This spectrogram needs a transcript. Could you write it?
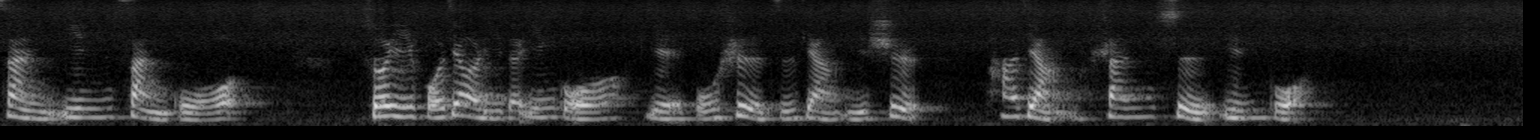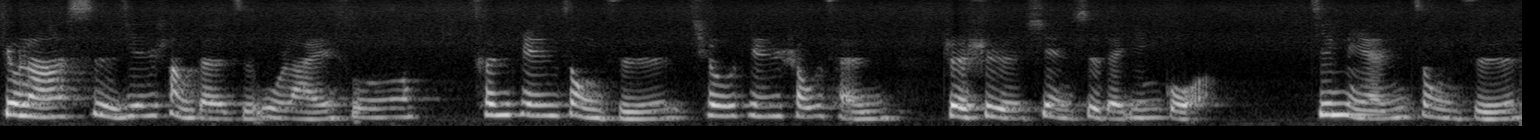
善因善果。所以佛教里的因果也不是只讲一世，他讲三世因果。就拿世间上的植物来说。春天种植，秋天收成，这是现世的因果。今年种植，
